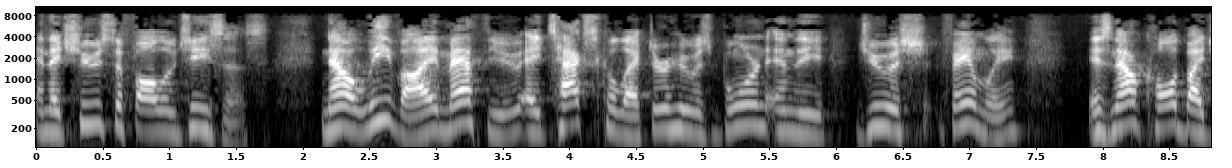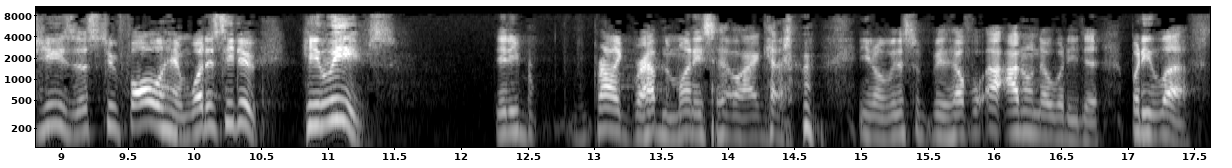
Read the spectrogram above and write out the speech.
and they choose to follow Jesus. Now Levi, Matthew, a tax collector who was born in the Jewish family, is now called by Jesus to follow him. What does he do? He leaves. Did he probably grabbed the money, said, oh, I got you know, this would be helpful. I, I don't know what he did, but he left.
